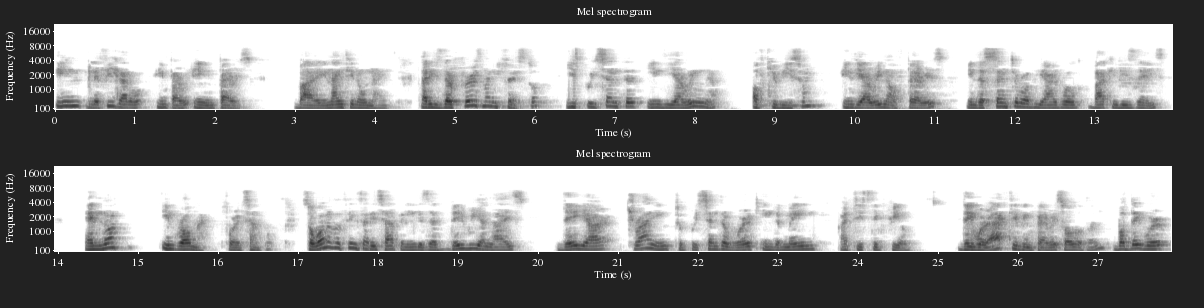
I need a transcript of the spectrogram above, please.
in Le Figaro in, Par- in Paris by 1909. That is, their first manifesto is presented in the arena of Cubism in the arena of Paris, in the center of the art world back in these days, and not in Roma, for example. So one of the things that is happening is that they realize they are trying to present their work in the main artistic field. They were active in Paris, all of them, but they were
